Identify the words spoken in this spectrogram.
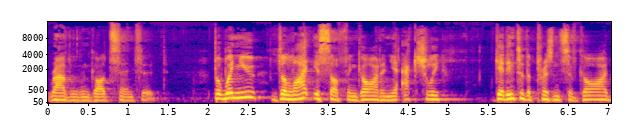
rather than God centered. But when you delight yourself in God and you actually get into the presence of God,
